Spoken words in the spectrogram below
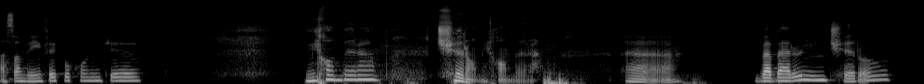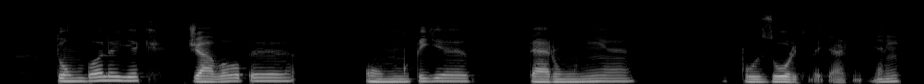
اصلا به این فکر بکنیم که می‌خوام برم چرا می‌خوام برم؟ و برای این چرا دنبال یک جواب عمقی درونی بزرگ بگردیم. یعنی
